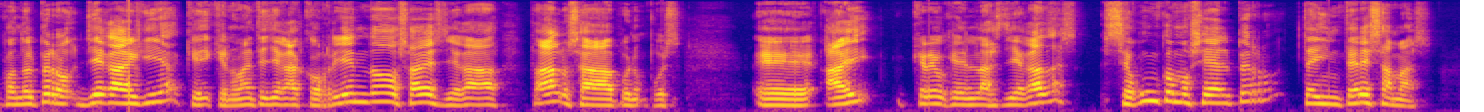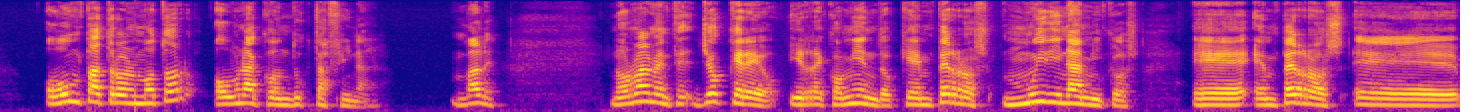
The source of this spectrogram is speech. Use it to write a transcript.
cuando el perro llega al guía, que, normalmente llega corriendo, ¿sabes? Llega tal, o sea, bueno, pues eh, ahí creo que en las llegadas, según como sea el perro, te interesa más o un patrón motor o una conducta final. ¿Vale? Normalmente yo creo y recomiendo que en perros muy dinámicos, eh, en perros eh,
